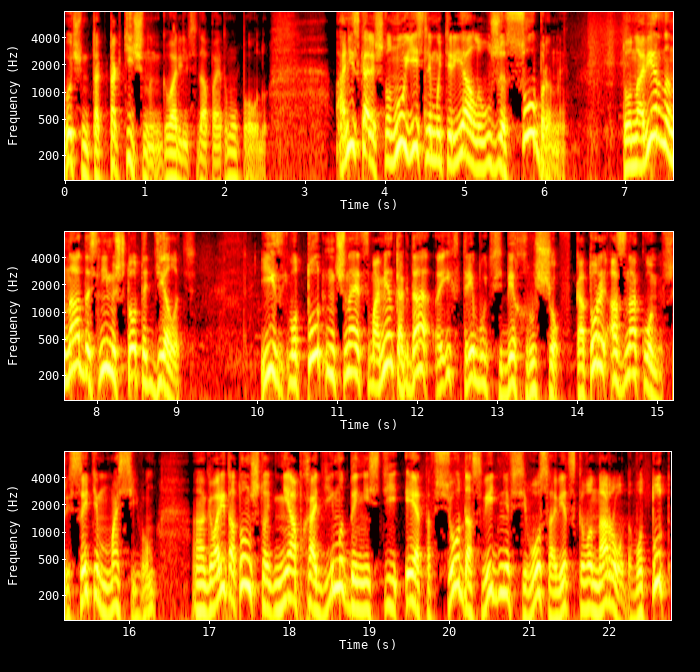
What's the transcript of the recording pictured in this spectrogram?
очень так тактично говорили всегда по этому поводу. Они сказали, что ну, если материалы уже собраны, то, наверное, надо с ними что-то делать. И вот тут начинается момент, когда их требует себе Хрущев, который, ознакомившись с этим массивом, э, говорит о том, что необходимо донести это все до сведения всего советского народа. Вот тут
